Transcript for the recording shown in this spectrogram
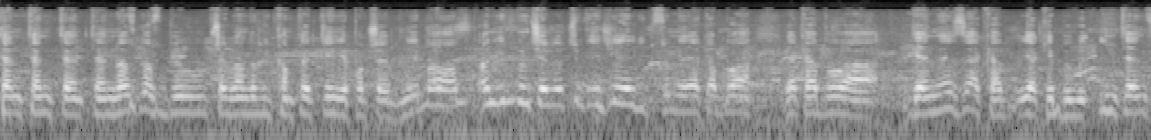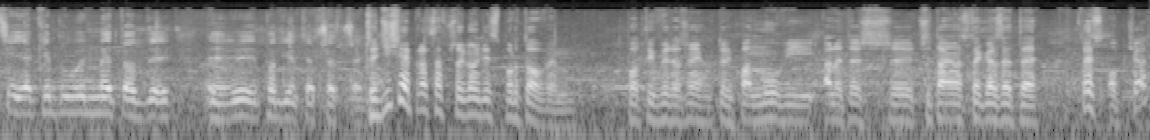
ten, ten, ten, ten rozgłos był przeglądowi kompletnie niepotrzebny, bo oni w gruncie rzeczy wiedzieli w sumie jaka była, jaka była geneza, jaka, jakie były intencje, jakie były metody e, podjęte przez przegląd. Czy dzisiaj praca w przeglądzie sportowym, po tych wydarzeniach, o których Pan mówi, ale też y, czytając tę gazetę, to jest obciach?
